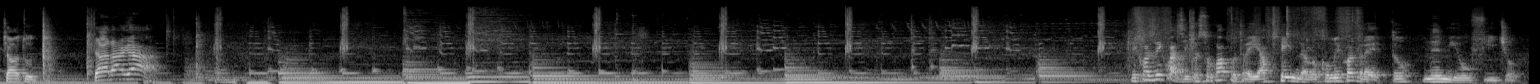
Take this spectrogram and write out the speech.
Ciao a tutti. Ciao raga! Che quasi quasi questo qua potrei appenderlo come quadretto nel mio ufficio.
